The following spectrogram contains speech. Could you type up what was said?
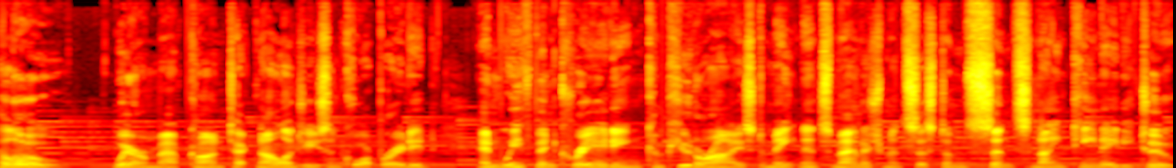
Hello, we're Mapcon Technologies Incorporated, and we've been creating computerized maintenance management systems since 1982.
